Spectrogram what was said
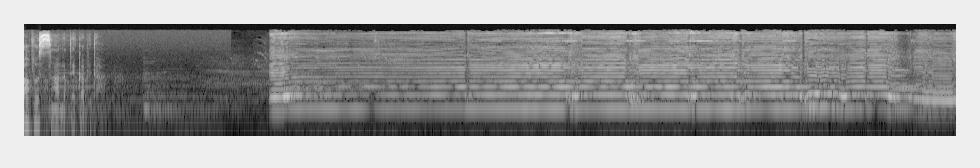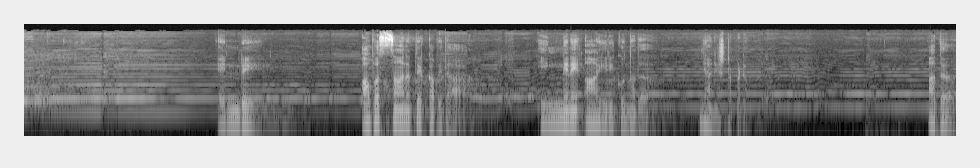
അവസാനത്തെ കവിത എന്റെ അവസാനത്തെ കവിത ഇങ്ങനെ ആയിരിക്കുന്നത് ഞാൻ ഇഷ്ടപ്പെടും. അത്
